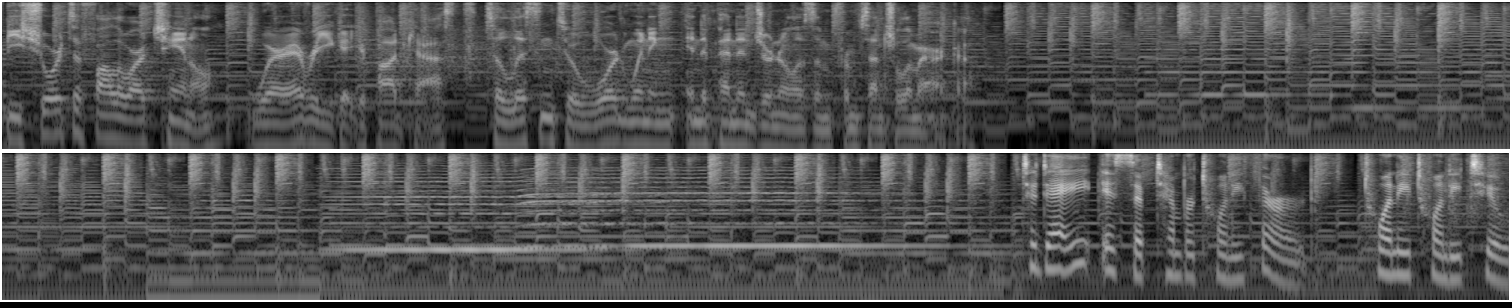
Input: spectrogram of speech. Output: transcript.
Be sure to follow our channel wherever you get your podcasts to listen to award winning independent journalism from Central America. Today is September 23rd, 2022.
